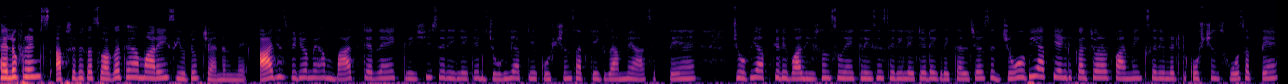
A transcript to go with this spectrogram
हेलो फ्रेंड्स, आप सभी का स्वागत है हमारे इस यूट्यूब चैनल में। आज इस वीडियो में हम बात कर रहे हैं कृषि से रिलेटेड जो भी आपके क्वेश्चंस आपके एग्ज़ाम में आ सकते हैं, जो भी आपके रिवॉल्यूशंस हुए हैं कृषि से रिलेटेड एग्रीकल्चर से जो भी आपके एग्रीकल्चर और फ़ार्मिंग से रिलेटेड क्वेश्चंस हो सकते हैं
